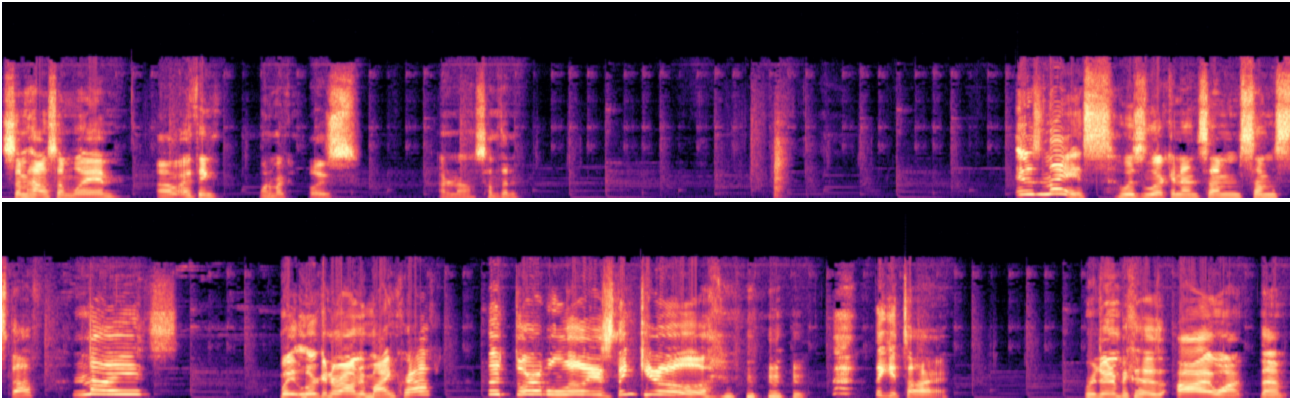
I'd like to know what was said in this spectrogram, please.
Somehow, some way. Um, I think one of my controllers... I don't know, something. It was nice. Was lurking on some some stuff. Nice. Wait, lurking around in Minecraft? The adorable lilies, thank you! the guitar. We're doing it because I want them.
